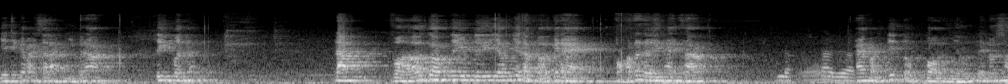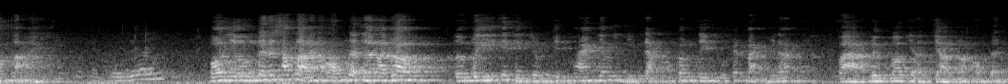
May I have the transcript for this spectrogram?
vậy thì các bạn sẽ làm gì với nó tim mình á đập vỡ con tim đi giống như đập vỡ cái đàn. Bỏ nó đi hay sao? Hay bạn tiếp tục bồi dưỡng để nó sống lại? Bồi dưỡng để nó sống lại nó ổn định lên lại phải không? Tôi bí cái thị trường chứng khoán giống như nhịp đập của con tim của các bạn vậy đó. Và đừng bao giờ chờ nó ổn định.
